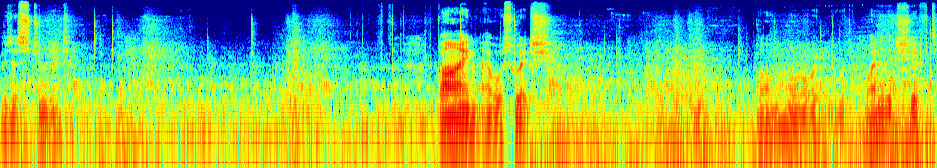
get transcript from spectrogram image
There's a student. Fine, I will switch. Oh, why did it shift?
